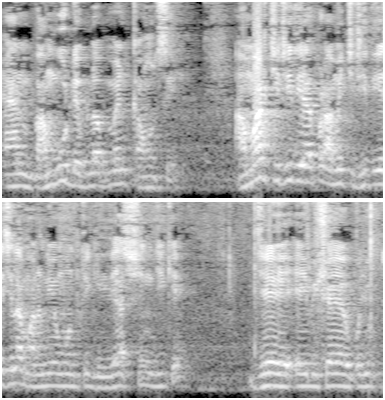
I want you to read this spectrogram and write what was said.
and Bamboo Development Council. আমার চিঠি দেওয়ার পর আমি চিঠি দিয়েছিলাম মাননীয় মন্ত্রী গিরিরাজ সিংজিকে যে এই বিষয়ে উপযুক্ত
